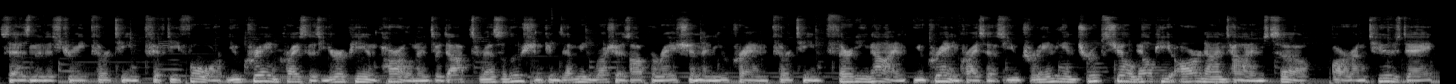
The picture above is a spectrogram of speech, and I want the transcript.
says Ministry 1354. Ukraine crisis European Parliament adopts resolution condemning Russia's operation in Ukraine 1339. Ukraine crisis Ukrainian troops shelled LPR nine times so far on Tuesday,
